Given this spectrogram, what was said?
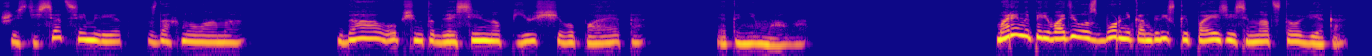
«Шестьдесят семь лет», — вздохнула она. «Да, в общем-то, для сильно пьющего поэта это немало». Марина переводила сборник английской поэзии XVII века.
